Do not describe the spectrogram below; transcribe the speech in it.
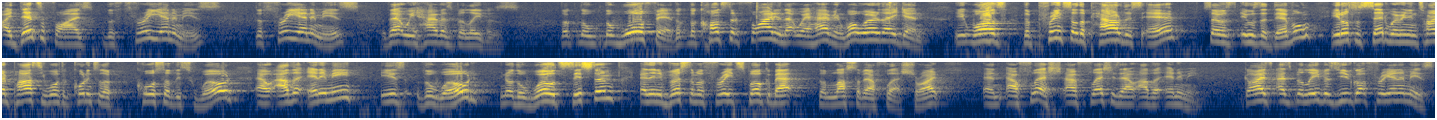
identifies the three enemies, the three enemies that we have as believers. The, the, the warfare, the, the constant fighting that we're having. What were they again? It was the prince of the power of this air. So it was, it was, the devil. It also said, wherein in time past he walked according to the course of this world. Our other enemy is the world, you know, the world system. And then in verse number three, it spoke about the lust of our flesh, right? And our flesh, our flesh is our other enemy. Guys, as believers, you've got three enemies.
